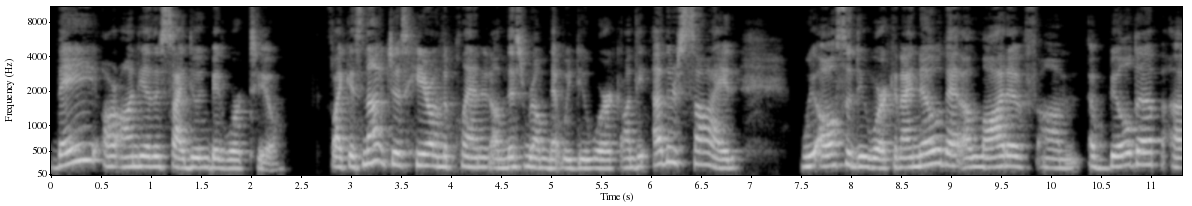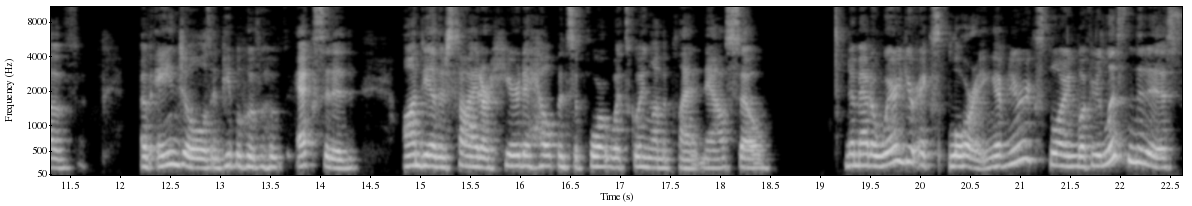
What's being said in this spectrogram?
they are on the other side doing big work too. Like it's not just here on the planet, on this realm that we do work. On the other side, we also do work. And I know that a lot of um, of buildup of of angels and people who've, who've exited on the other side are here to help and support what's going on the planet now. So no matter where you're exploring, if you're exploring, well, if you're listening to this,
